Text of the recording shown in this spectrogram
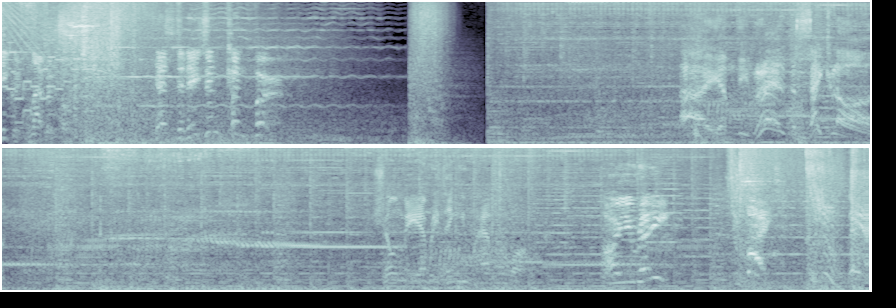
secret laboratory. Destination confirmed. I am the Red Cyclone! Show me everything you have to offer. Are you ready? Fight!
